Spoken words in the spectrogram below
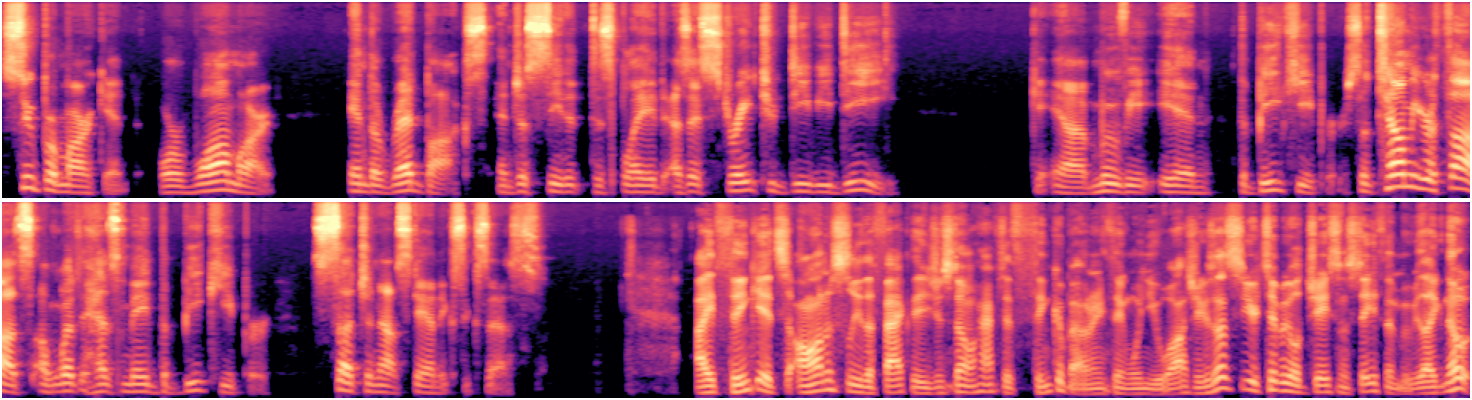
supermarket or Walmart in the red box and just see it displayed as a straight to DVD uh, movie in The Beekeeper. So tell me your thoughts on what has made The Beekeeper such an outstanding success. I think it's honestly the fact that you just don't have to think about anything when you watch it because that's your typical Jason Statham movie. Like, no,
